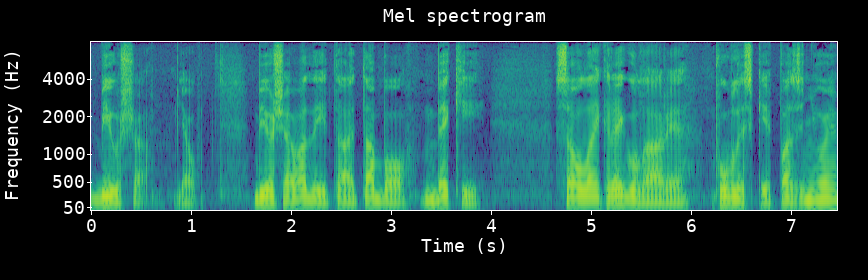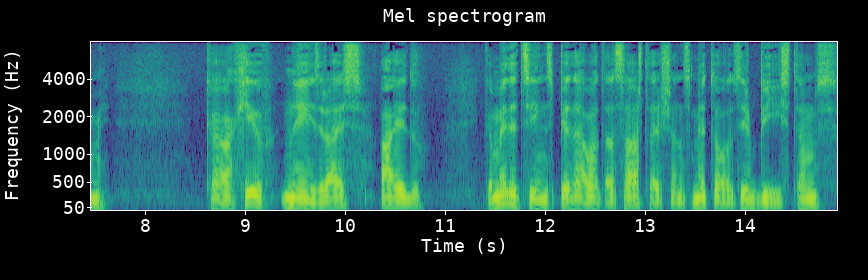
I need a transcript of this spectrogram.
bijušā jau bijušā vadītāja Tabo Bekī savulaik regulārie publiskie paziņojumi, ka HIV neizraisa aidu ka medicīnas piedāvātās ārstēšanas metodas ir bīstamas,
